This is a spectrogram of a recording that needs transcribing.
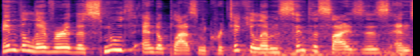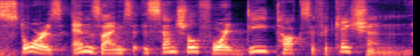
In the liver, the smooth endoplasmic reticulum synthesizes and stores enzymes essential for detoxification.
